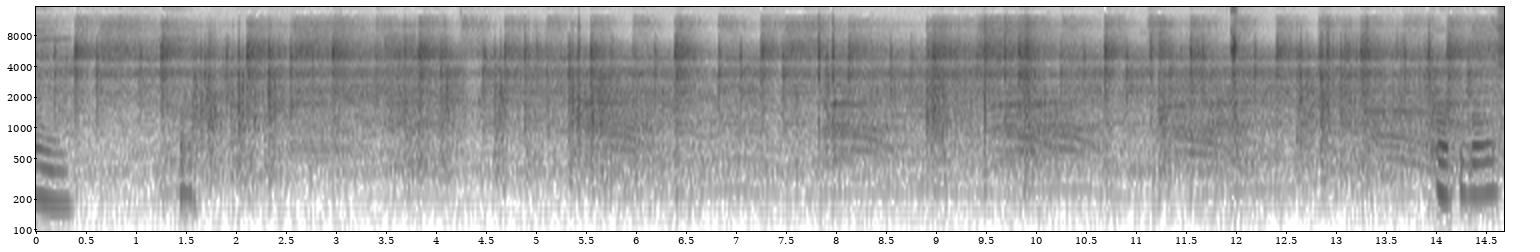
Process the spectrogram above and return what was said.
Ha. Hadi bas,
